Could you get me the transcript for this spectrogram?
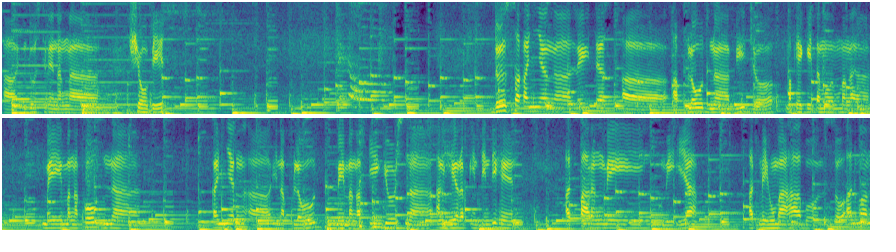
uh, industriya ng uh, showbiz. Doon sa kanyang uh, latest uh, upload na video, makikita mo mga may mga code na kanyang uh, in-upload. May mga figures na ang hirap intindihin at parang may umiiyak at may humahabol. So ano man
